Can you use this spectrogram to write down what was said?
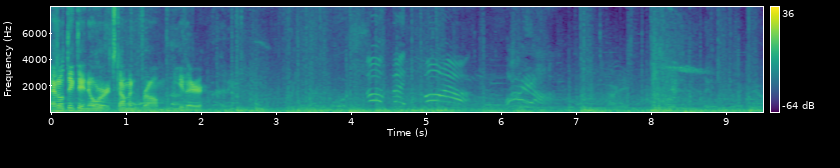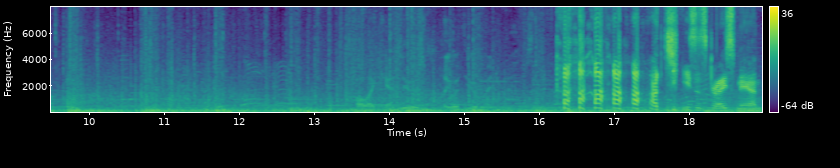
I don't think they know where it's coming from either. Jesus Christ, man.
